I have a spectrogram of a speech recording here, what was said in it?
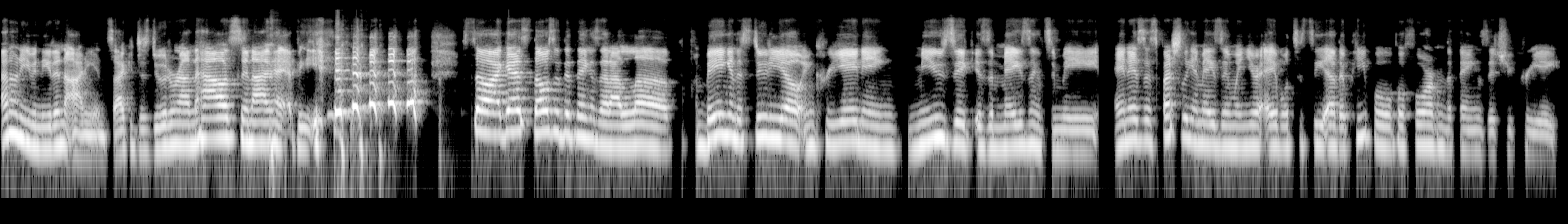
I don't even need an audience. I could just do it around the house and I'm happy. so I guess those are the things that I love. Being in the studio and creating music is amazing to me. And it's especially amazing when you're able to see other people perform the things that you create.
